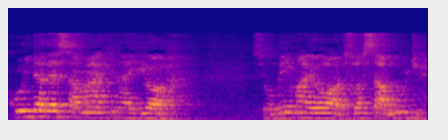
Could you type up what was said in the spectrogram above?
Cuida dessa máquina aí, ó. Seu bem maior, sua saúde.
